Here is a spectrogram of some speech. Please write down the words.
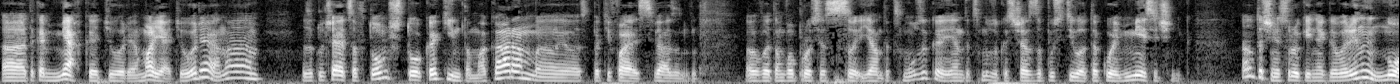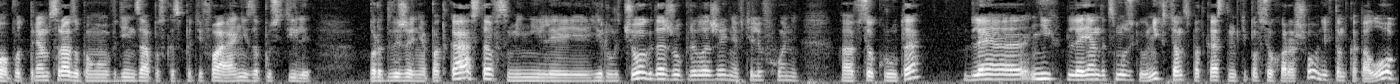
Э, такая мягкая теория, моя теория, она заключается в том, что каким-то макаром Spotify связан в этом вопросе с Яндекс Музыкой. Яндекс Музыка сейчас запустила такой месячник – ну, точнее, сроки не оговорены, но вот прям сразу, по-моему, в день запуска Spotify они запустили продвижение подкастов, сменили ярлычок даже у приложения в телефоне. А, все круто для них, для Яндекс Музыки. У них там с подкастами типа все хорошо, у них там каталог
